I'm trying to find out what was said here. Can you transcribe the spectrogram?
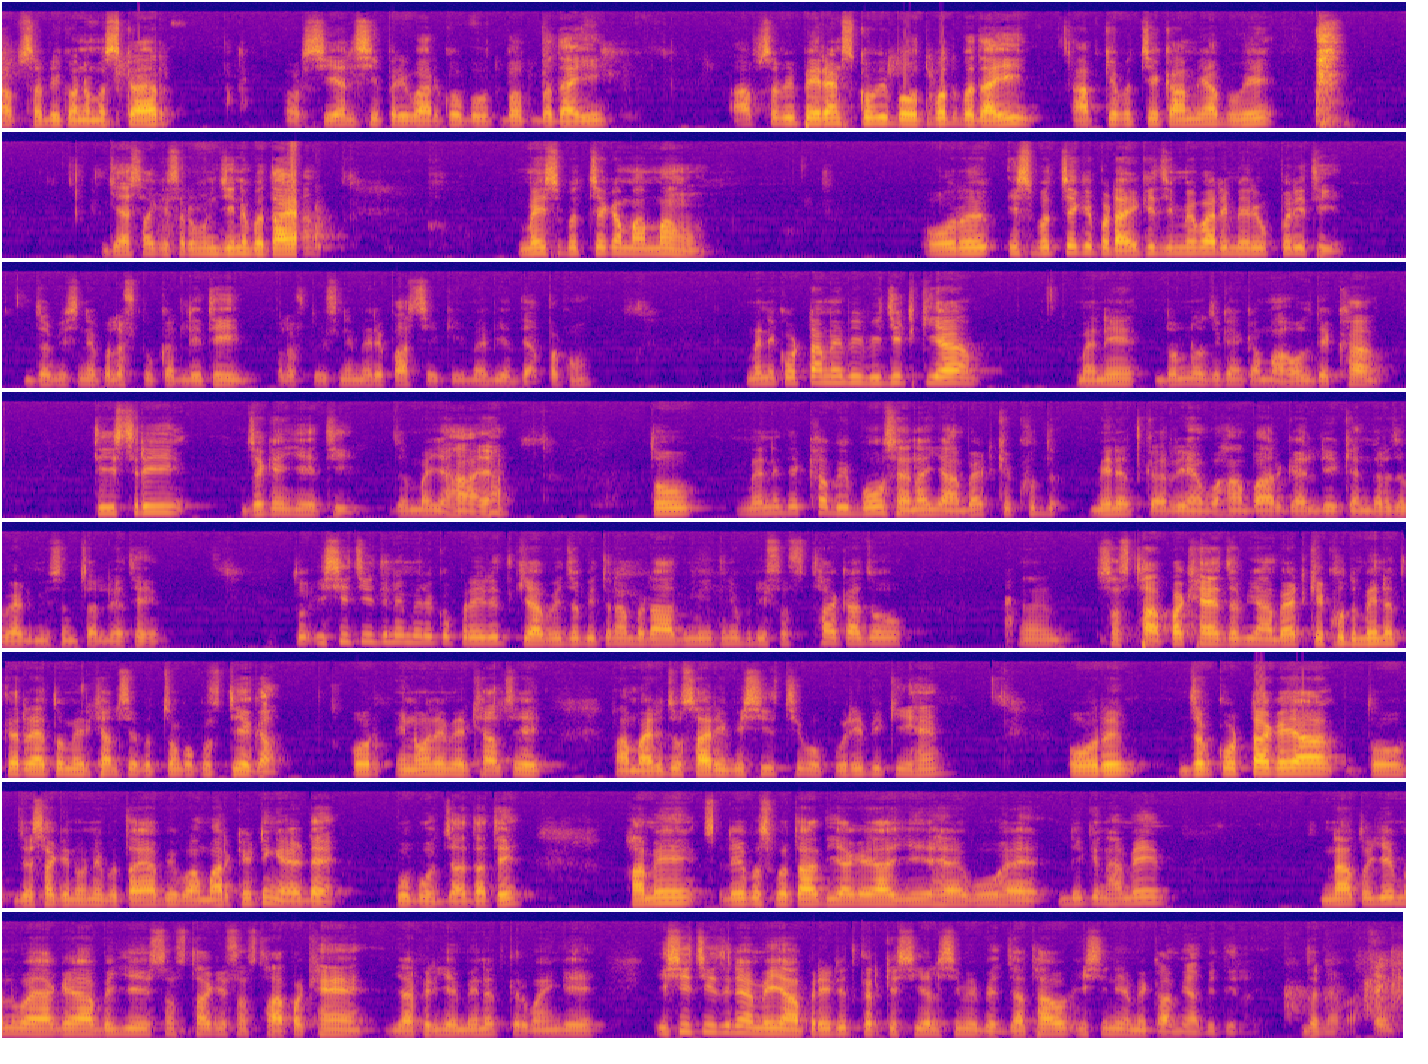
आप सभी को नमस्कार और सीएलसी परिवार को बहुत बहुत बधाई। आप सभी पेरेंट्स को भी बहुत बहुत बधाई। आपके बच्चे कामयाब हुए। जैसा कि सरवण जी ने बताया, मैं इस बच्चे का मामा हूँ और इस बच्चे की पढ़ाई की जिम्मेवारी मेरे ऊपर ही थी। जब इसने प्लस टू कर ली थी प्लस टू इसने मेरे पास से की मैं भी अध्यापक हूँ। मैंने कोटा में भी विज़िट किया। मैंने दोनों जगह का माहौल देखा। तीसरी जगह ये थी, जब मैं यहाँ आया तो मैंने देखा भी बॉस है ना यहाँ बैठ के खुद मेहनत कर रहे हैं, वहाँ बाहर गैलरी के अंदर जब एडमिशन चल रहे थे। तो इसी चीज़ ने मेरे को प्रेरित किया भाई जब इतना बड़ा आदमी, इतनी बड़ी संस्था का जो संस्थापक है, जब यहाँ बैठ के खुद मेहनत कर रहा है तो मेरे ख्याल से बच्चों को कुछ देगा। और इन्होंने मेरे ख्याल से हमारी जो सारी विशेष थी, वो पूरी भी की हैं। और जब कोटा गया तो जैसा कि इन्होंने बताया भी वहाँ मार्केटिंग एड है। वो बहुत ज़्यादा थे। हमें सिलेबस बता दिया गया, ये है, वो है, लेकिन हमें ना तो ये मिलवाया गया, भाई ये संस्था के संस्थापक हैं या फिर ये मेहनत करवाएँगे। इसी चीज़ ने हमें यहाँ प्रेरित करके सीएलसी में भेजा था और इसी ने हमें कामयाबी दिलाई। धन्यवाद। Thank you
